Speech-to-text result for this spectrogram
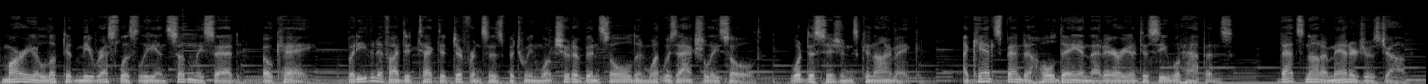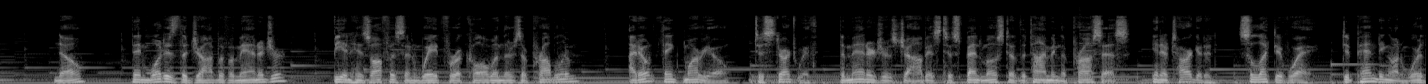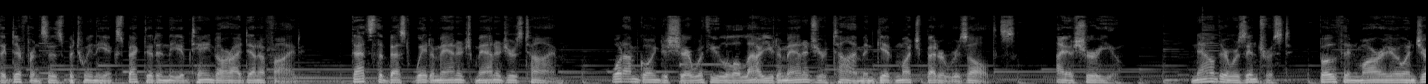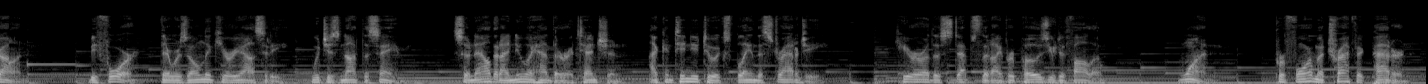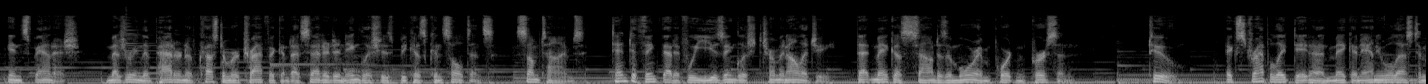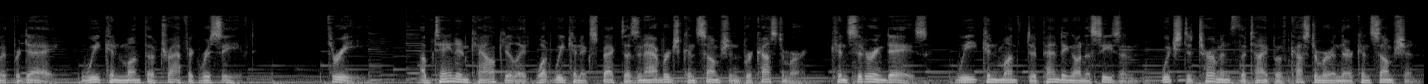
Mario looked at me restlessly and suddenly said, okay. But even if I detected differences between what should have been sold and what was actually sold, what decisions can I make? I can't spend a whole day in that area to see what happens. That's not a manager's job. No? Then what is the job of a manager? Be in his office and wait for a call when there's a problem? I don't think Mario, to start with, the manager's job is to spend most of the time in the process, in a targeted, selective way, depending on where the differences between the expected and the obtained are identified. That's the best way to manage manager's time. What I'm going to share with you will allow you to manage your time and give much better results. I assure you. Now there was interest, both in Mario and Juan. Before, there was only curiosity, which is not the same. So now that I knew I had their attention, I continued to explain the strategy. Here are the steps that I propose you to follow. 1. Perform a traffic pattern, in Spanish, measuring the pattern of customer traffic and I said it in English is because consultants, sometimes, tend to think that if we use English terminology, that make us sound as a more important person. 2. Extrapolate data and make an annual estimate per day, week and month of traffic received. 3. Obtain and calculate what we can expect as an average consumption per customer, considering days, week and month depending on the season, which determines the type of customer and their consumption.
